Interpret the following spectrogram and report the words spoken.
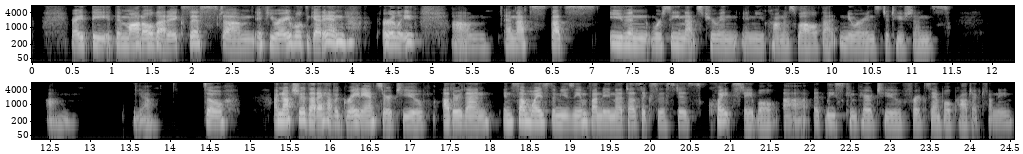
right, the the model that exists, um, if you were able to get in early, um, and that's that's even we're seeing that's true in in Yukon as well. That newer institutions, um, yeah. So I'm not sure that I have a great answer to you, other than in some ways, the museum funding that does exist is quite stable, uh, at least compared to, for example, project funding.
